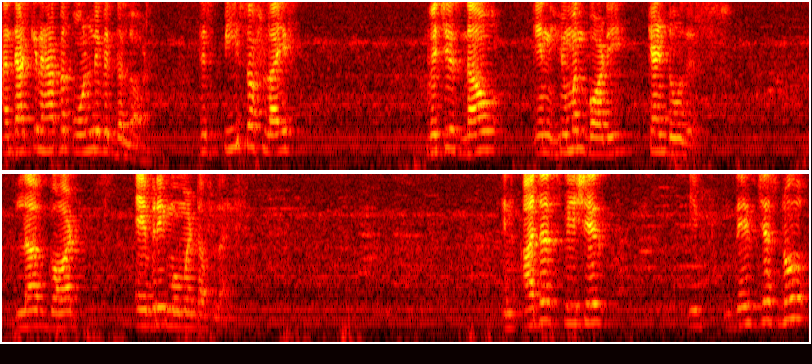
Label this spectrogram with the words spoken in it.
And that can happen only with the Lord. This piece of life, which is now in human body, can do this. Love God every moment of life. In other species, you, there's just no.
